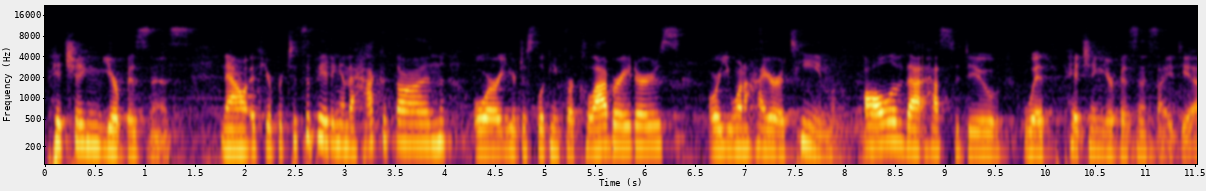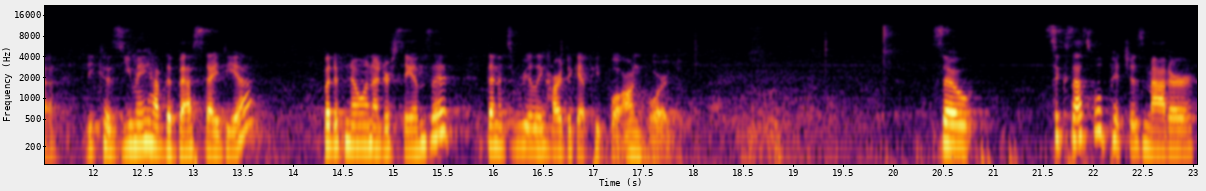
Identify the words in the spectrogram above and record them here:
pitching your business. Now, if you're participating in the hackathon or you're just looking for collaborators or you want to hire a team, all of that has to do with pitching your business idea because you may have the best idea, but if no one understands it, then it's really hard to get people on board. So, successful pitches matter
